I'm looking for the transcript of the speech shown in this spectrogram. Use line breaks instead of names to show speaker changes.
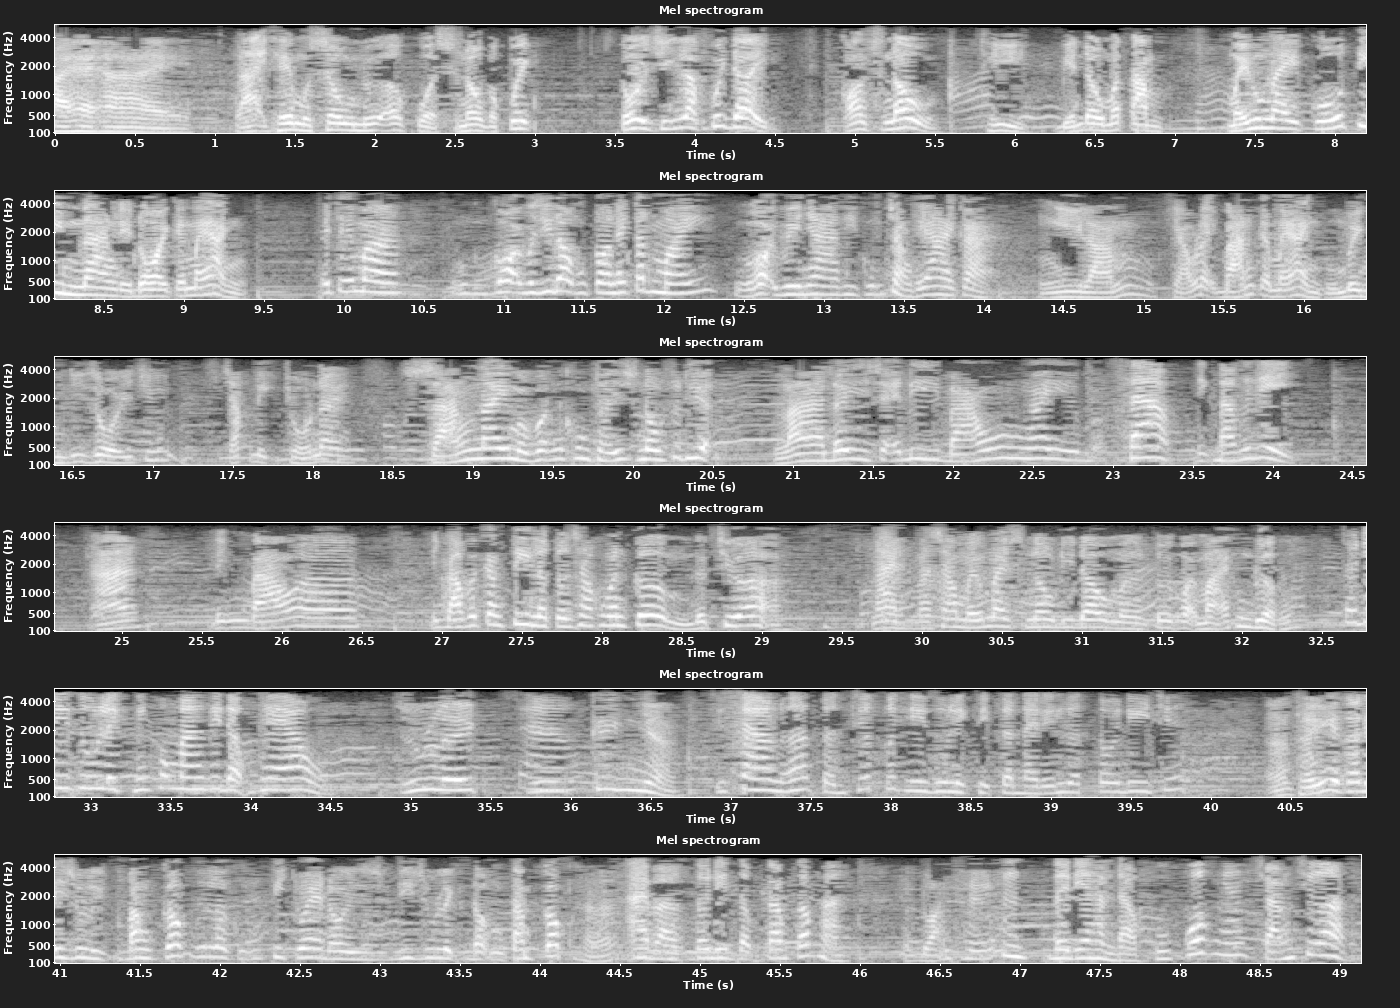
Hai hai hai, lại thêm một show nữa của Snow và Quick. Tôi chính là Quick đây. Còn Snow thì biến đâu mất tăm. Mấy hôm nay cố tìm nàng để đòi cái máy ảnh. Thế thế mà gọi vào di động toàn thấy tắt máy, gọi về nhà thì cũng chẳng thấy ai cả. Nghi lắm, khéo lại bán cái máy ảnh của mình đi rồi chứ. Chắc định trốn đây. Sáng nay mà vẫn không thấy Snow xuất hiện là đây sẽ đi báo ngay.
Sao? Định báo cái gì?
À, định báo uh, định báo với căng tin là tuần sau không ăn cơm, được chưa? Này, mà sao mấy hôm nay Snow đi đâu mà tôi gọi mãi không được ấy?
Tôi đi du lịch nên không mang di động theo.
Du lịch?
Sao?
Kinh nhỉ?
Chứ sao nữa, tuần trước Quyết đi du lịch thì tuần này đến lượt tôi đi chứ.
À, thấy người ta đi du lịch Bangkok tức là cũng ti choe đòi đi du lịch động Tam Cốc hả?
Ai bảo tôi đi động Tam Cốc hả?
Đoán thế.
Đây đi hẳn đảo Phú Quốc nhá, trắng chưa?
